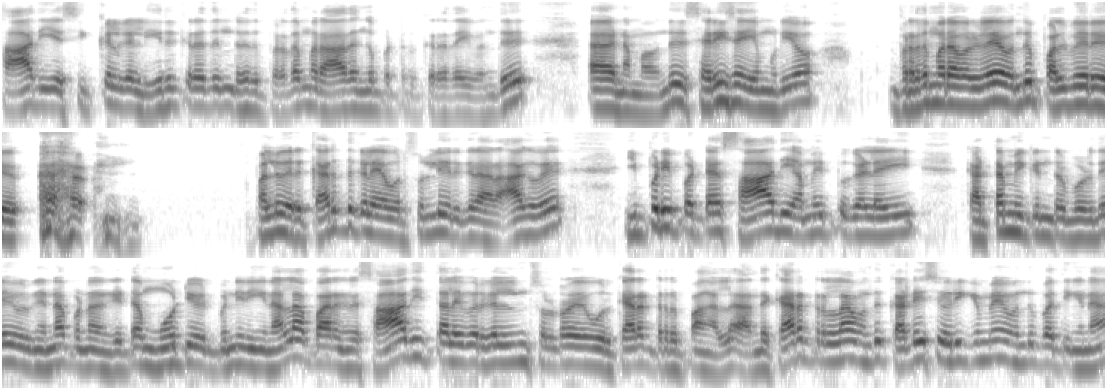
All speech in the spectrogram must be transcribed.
சாதிய சிக்கல்கள் இருக்கிறதுன்றது பிரதமர் ஆதங்கப்பட்டிருக்கிறதை வந்து நம்ம வந்து சரி செய்ய முடியும். பிரதமர் அவர்களே வந்து பல்வேறு பல்வேறு கருத்துக்களை அவர் சொல்லியிருக்கிறார். ஆகவே இப்படிப்பட்ட சாதி அமைப்புகளை கட்டமைக்கின்ற பொழுதே இவங்க என்ன பண்ணாங்க கேட்டால் மோட்டிவேட் பண்ணி நீங்கள் நல்லா பாருங்கள் சாதி தலைவர்கள்னு சொல்கிற ஒரு கேரக்டர் இருப்பாங்கல்ல அந்த கேரக்டர்லாம் வந்து கடைசி வரைக்குமே வந்து பார்த்திங்கன்னா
